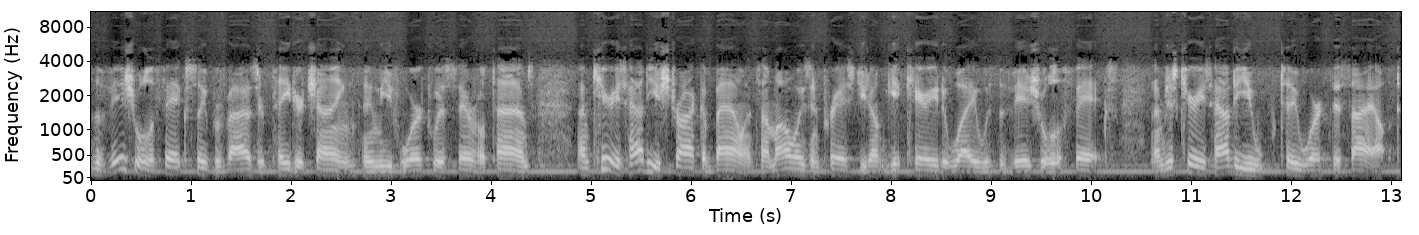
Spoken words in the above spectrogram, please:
The visual effects supervisor, Peter Chiang, whom you've worked with several times, I'm curious, how do you strike a balance? I'm always impressed you don't get carried away with the visual effects. And I'm just curious, how do you two work this out?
